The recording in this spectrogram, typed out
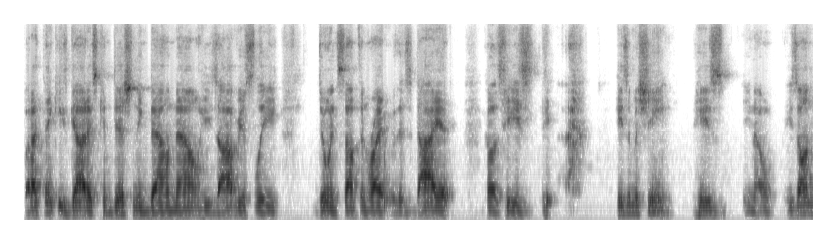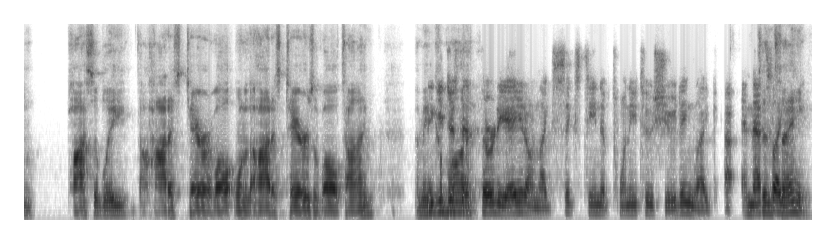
But I think he's got his conditioning down now. He's obviously doing something right with his diet because he's he, he's a machine. He's you know he's on possibly the hottest tear of all one of the hottest tears of all time. I I mean, think he just on, had 38 on like 16 of 22 shooting, like, uh, and that's like insane.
